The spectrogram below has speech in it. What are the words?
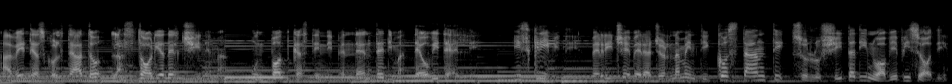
Avete ascoltato La storia del cinema, un podcast indipendente di Matteo Vitelli. Iscriviti per ricevere aggiornamenti costanti sull'uscita di nuovi episodi.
